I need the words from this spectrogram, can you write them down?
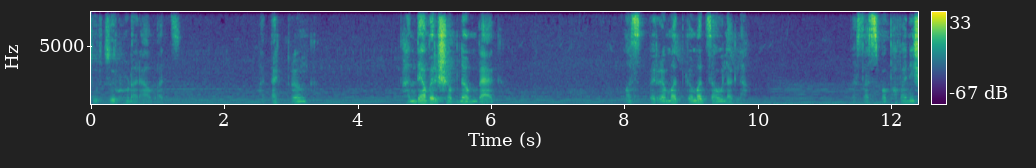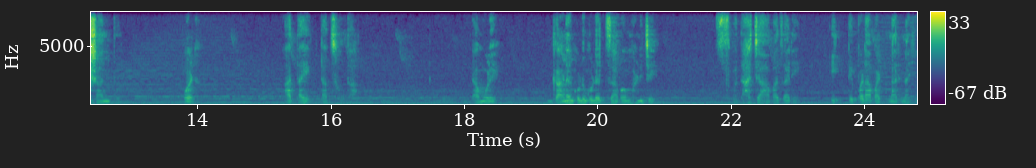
चुरचूर होणारा आवाज. हातात ट्रंक खांद्यावर शबनम बॅग. मस्त रमत गमत जाऊ लागला. तसा स्वभावाने शांत पण आता एकटाच होता. त्यामुळे गाणं गुणगुणत जावं म्हणजे स्वतःच्या आवाजाने एकटेपणा वाटणार नाही.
